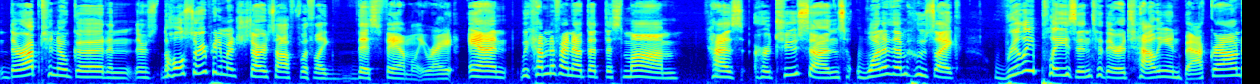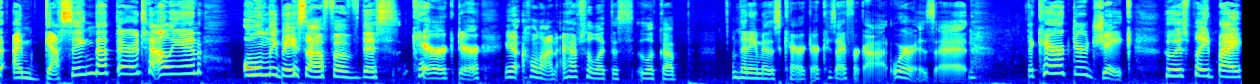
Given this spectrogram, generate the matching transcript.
they're up to no good and there's the whole story pretty much starts off with like this family right and we come to find out that this mom has her two sons, one of them who's like really plays into their Italian background. I'm guessing that they're Italian only based off of this character. You know, hold on. I have to look this look up the name of this character cuz I forgot. Where is it? The character Jake, who is played by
